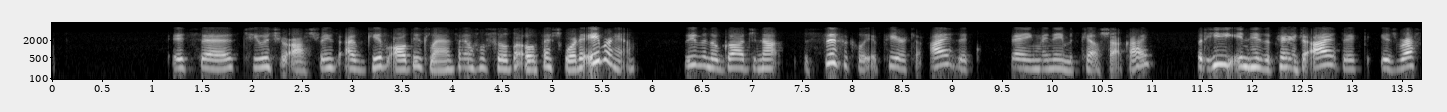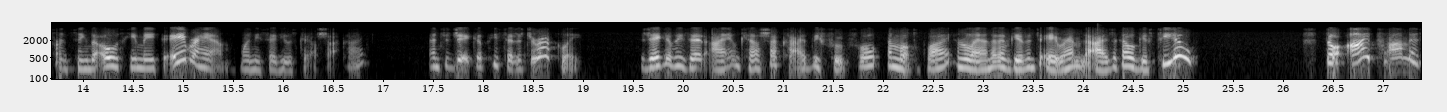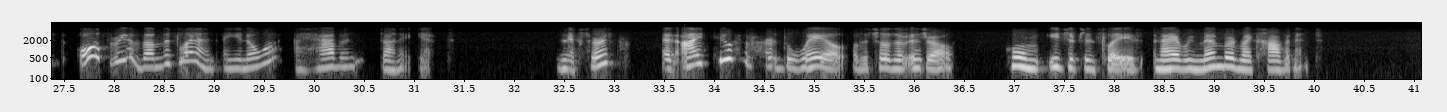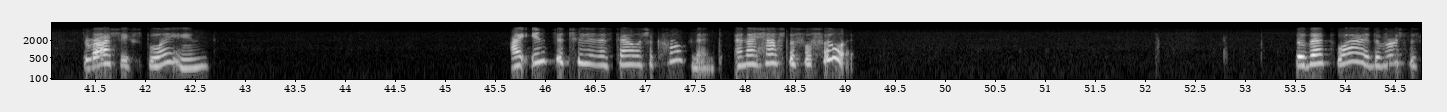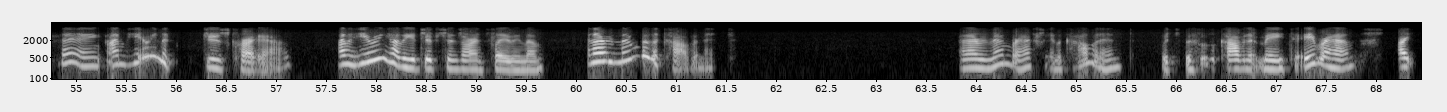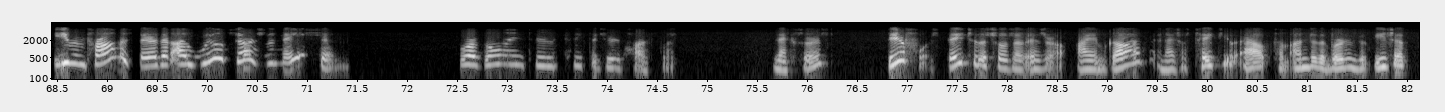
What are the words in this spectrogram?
it says, To you and to your offspring, I will give all these lands, and I will fulfill the oath I swore to Abraham. So even though God did not specifically appear to Isaac saying, My name is Kel Shakai, but he, in his appearing to Isaac, is referencing the oath he made to Abraham when he said he was Kel Shakai. And to Jacob he said it directly. To Jacob he said, I am Kel Shakai, be fruitful and multiply, and the land that I've given to Abraham and to Isaac I will give to you. So I promised all three of them this land. And you know what? I haven't done it yet. Next verse. And I too have heard the wail of the children of Israel, whom Egypt enslaved, and I have remembered my covenant. The Rashi explains I institute and establish a covenant, and I have to fulfill it. So that's why the verse is saying, I'm hearing the Jews cry out. I'm hearing how the Egyptians are enslaving them, and I remember the covenant. And I remember actually in the covenant, which this was a covenant made to Abraham, I even promised there that I will judge the nations who are going to treat the Jews harshly. Next verse. Therefore, say to the children of Israel, I am God, and I shall take you out from under the burdens of Egypt.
